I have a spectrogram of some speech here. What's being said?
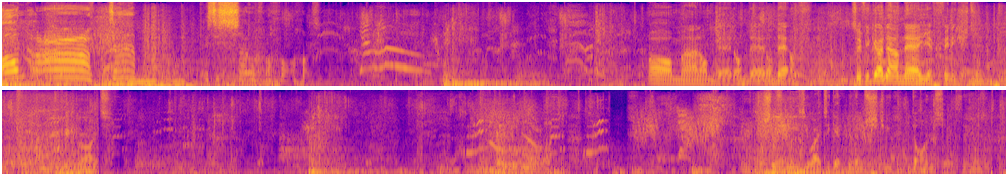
Oh no! Ah, damn! This is so hard. Oh man, I'm dead, I'm dead, I'm dead. So if you go down there, you're finished. Right. Oh, this to get rid of them stupid dinosaur things.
